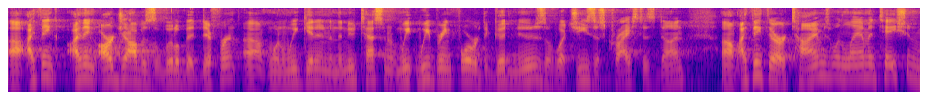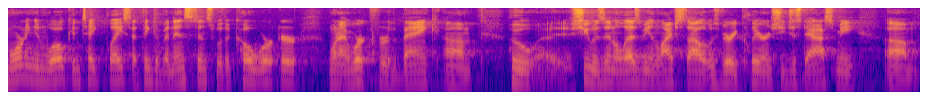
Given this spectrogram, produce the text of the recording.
Uh, I, think, I think our job is a little bit different. Uh, when we get into the New Testament, we, we bring forward the good news of what Jesus Christ has done. Um, I think there are times when lamentation, mourning, and woe can take place. I think of an instance with a coworker when I worked for the bank um, who uh, she was in a lesbian lifestyle. It was very clear, and she just asked me, um,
